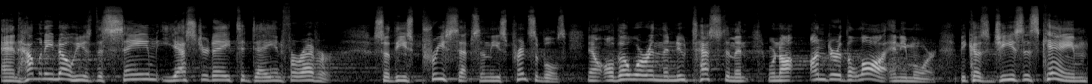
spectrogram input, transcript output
And how many know He's the same yesterday, today, and forever? So these precepts and these principles. Now, although we're in the New Testament, we're not under the law anymore. Because Jesus came,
